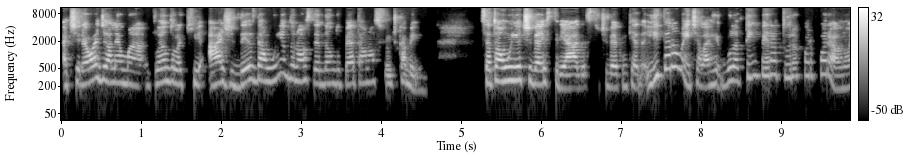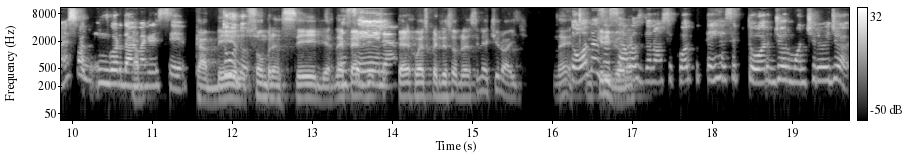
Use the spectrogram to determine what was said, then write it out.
A tireoide ela é uma glândula que age desde a unha do nosso dedão do pé até o nosso fio de cabelo. Se a tua unha estiver estriada, se tu tiver com queda, literalmente ela regula a temperatura corporal, não é só engordar ou emagrecer. Cabelo, Tudo. sobrancelha, né? Sobrancelha. Perde, começa a perder sobrancelha, é tireoide. Né? Todas Incrível, as né? células né? do nosso corpo têm receptor de hormônio tireoidiano.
